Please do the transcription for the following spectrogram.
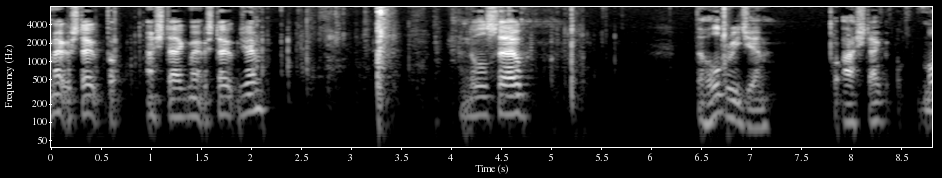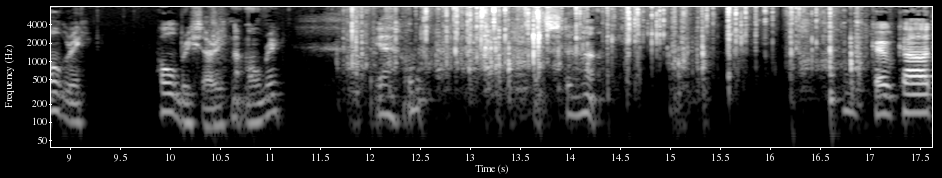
Motostoke, but hashtag Motostoke Gem and also the Hulbury Gem, put hashtag Mulberry, Hulbury, sorry, not Mulberry. But yeah, oh, let's start. Code card.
